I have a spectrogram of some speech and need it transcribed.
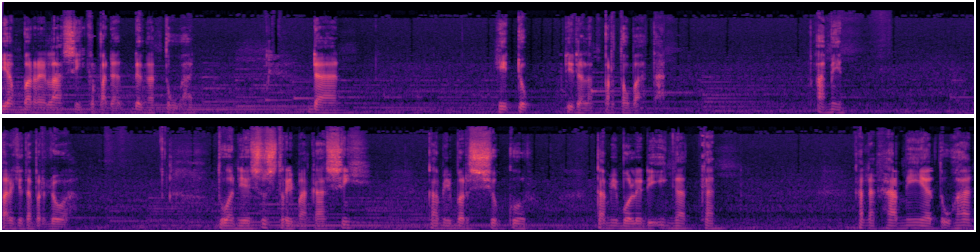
yang berelasi kepada dengan Tuhan dan hidup di dalam pertobatan. Amin. Mari kita berdoa. Tuhan Yesus, terima kasih. Kami bersyukur, kami boleh diingatkan, karena kami, ya Tuhan,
